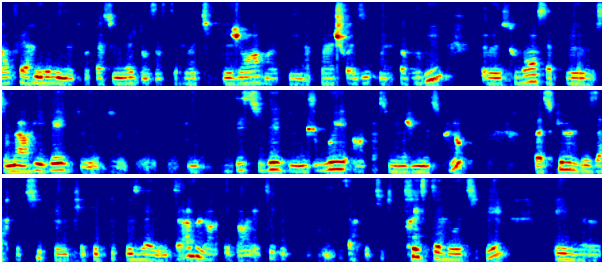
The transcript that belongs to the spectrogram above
d'enfermer notre personnage dans un stéréotype de genre qu'on n'a pas choisi, qu'on n'a pas voulu. souvent, ça ça m'est arrivé de décidé de jouer un personnage masculin parce que les archétypes qui étaient proposés à une table eh ben, étaient des, archétypes très stéréotypés et euh,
